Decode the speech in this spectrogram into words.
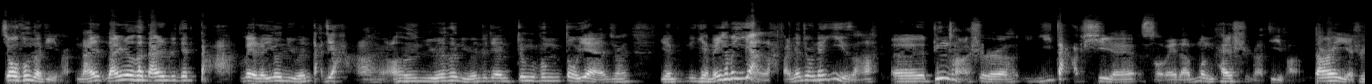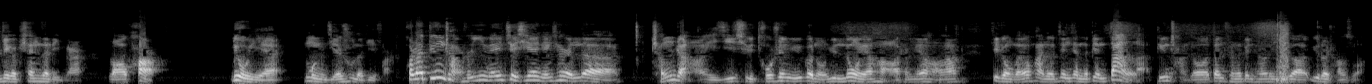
交锋的地方，男男人和男人之间打，为了一个女人打架啊，然后女人和女人之间争锋斗艳，就也也没什么艳了，反正就是那意思啊。呃，冰场是一大批人所谓的梦开始的地方，当然也是这个片子里面老炮儿六爷梦结束的地方。后来冰场是因为这些年轻人的成长以及去投身于各种运动也好啊，什么也好啊，这种文化就渐渐的变淡了，冰场就单纯的变成了一个娱乐场所。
